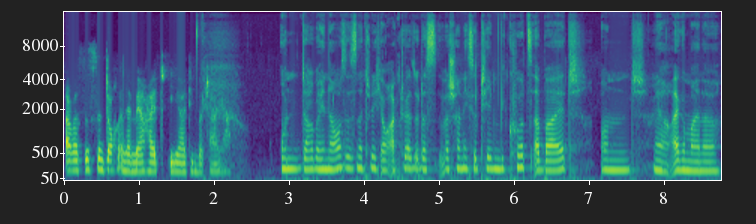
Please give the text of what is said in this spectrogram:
aber es sind doch in der Mehrheit eher die Mütter, ja. Und darüber hinaus ist es natürlich auch aktuell so, dass wahrscheinlich so Themen wie Kurzarbeit und ja, allgemeine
